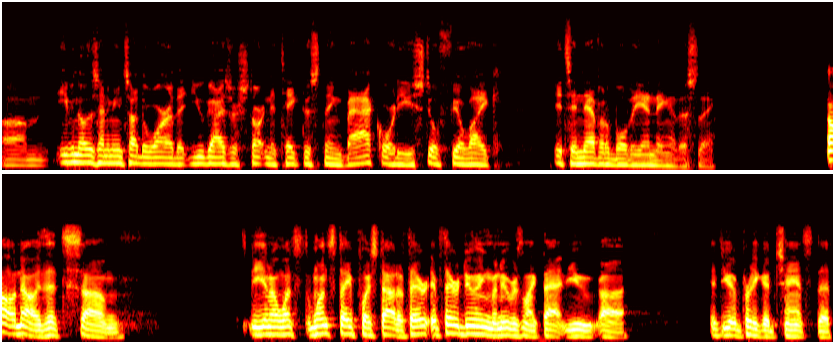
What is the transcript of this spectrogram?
um, even though there's enemy inside the wire, that you guys are starting to take this thing back, or do you still feel like it's inevitable the ending of this thing? Oh no, that's um, you know once once they pushed out, if they're if they're doing maneuvers like that, you uh, if you have a pretty good chance that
